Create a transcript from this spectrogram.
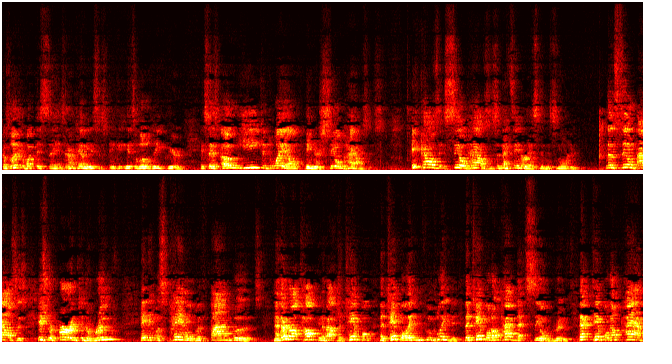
Because look at what this says. And I'm telling you, this is, it gets a little deep here. It says, O ye to dwell in your sealed houses. He calls it sealed houses, and that's interesting this morning. Those sealed houses is referring to the roof, and it was paneled with fine woods. Now they're not talking about the temple. The temple isn't completed. The temple don't have that sealed roof. That temple don't have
